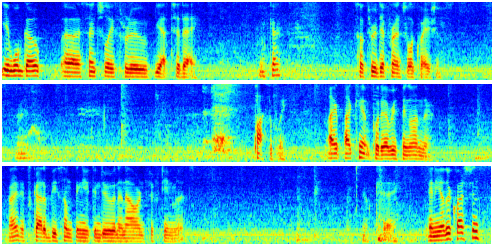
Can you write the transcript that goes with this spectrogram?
It will go uh, essentially through, yeah, today. Okay? So through differential equations. Right? Possibly. I, I can't put everything on there. Right? It's got to be something you can do in an hour and 15 minutes. Okay. Any other questions?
